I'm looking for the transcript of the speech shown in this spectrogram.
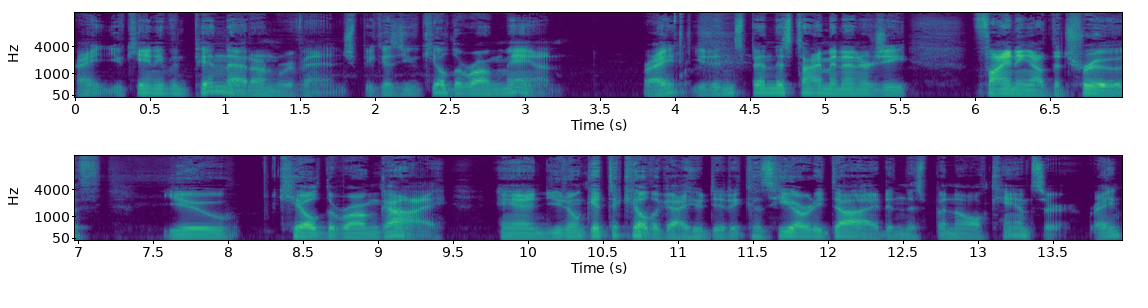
right? You can't even pin that on revenge because you killed the wrong man, right? You didn't spend this time and energy finding out the truth. You killed the wrong guy. And you don't get to kill the guy who did it because he already died in this banal cancer, right?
